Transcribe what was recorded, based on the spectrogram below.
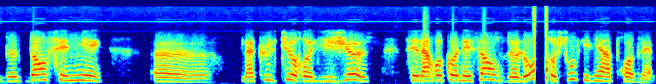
de- d'enseigner euh, la culture religieuse, c'est la reconnaissance de l'autre, je trouve qu'il y a un problème.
